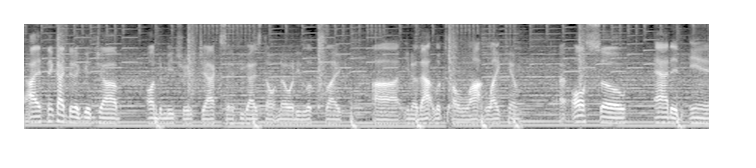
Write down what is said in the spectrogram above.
I think I did a good job on Demetrius Jackson. If you guys don't know what he looks like, uh, you know that looks a lot like him. I also added in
